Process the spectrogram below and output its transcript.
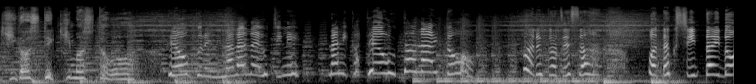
気がしてきました。わ手遅れにならないうちに何か手を打たないと！春風さん私一体どう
